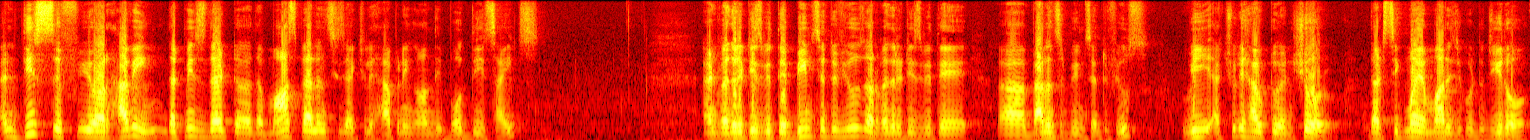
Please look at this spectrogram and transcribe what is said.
and this if you are having that means that uh, the mass balance is actually happening on the both these sides. And whether it is with a beam centrifuge or whether it is with a uh, balanced beam centrifuge we actually have to ensure that sigma mr is equal to 0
